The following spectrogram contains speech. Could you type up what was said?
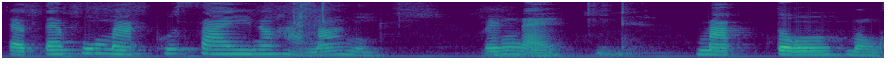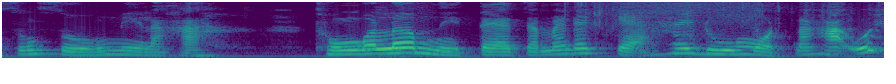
แล้วแต่ผู้มักผู้ใส่เนาะค่ะเนาะนี่เป็นไหนมักตรงหม่องสูงๆนี่แหละค่ะถุงเบอร์เริ่มนี่แต่จะไม่ได้แกะให้ดูหมดนะคะ อุ้ย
